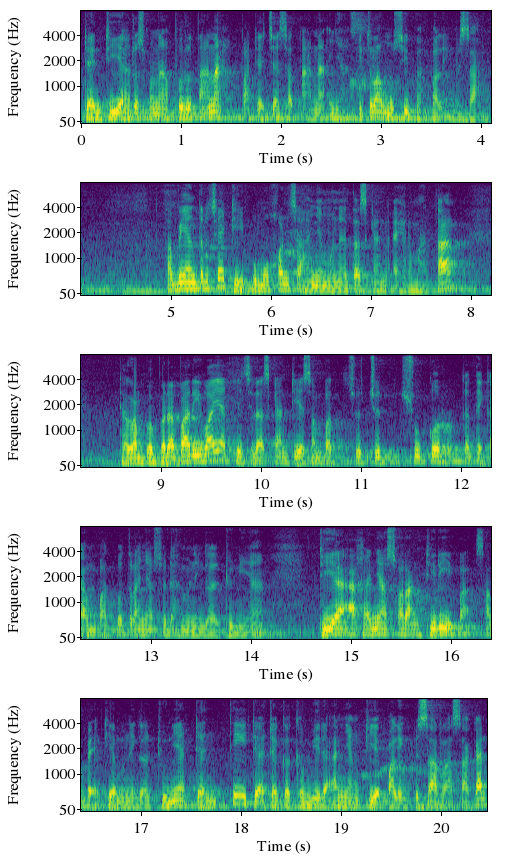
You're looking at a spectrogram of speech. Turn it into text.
dan dia harus menabur tanah pada jasad anaknya. Itulah musibah paling besar. Tapi yang terjadi, Ummu Khonsah hanya meneteskan air mata. Dalam beberapa riwayat dijelaskan dia sempat sujud syukur ketika empat putranya sudah meninggal dunia. Dia akhirnya seorang diri Pak sampai dia meninggal dunia dan tidak ada kegembiraan yang dia paling besar rasakan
